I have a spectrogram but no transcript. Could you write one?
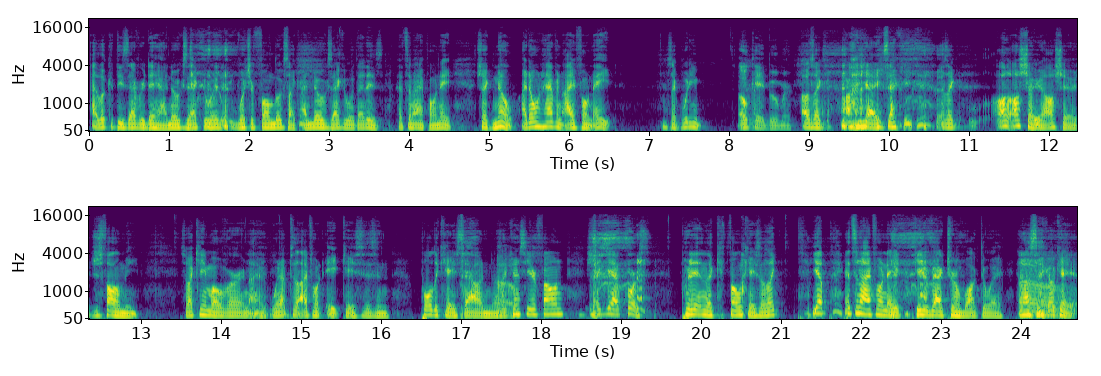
I look at these every day. I know exactly what it, what your phone looks like. I know exactly what that is. That's an iPhone 8. She's like, no, I don't have an iPhone 8. I was like, what do you? Okay, boomer. I was like, oh, yeah, exactly. I was like, I'll, I'll show you. I'll show you. Just follow me. So I came over and I went up to the iPhone 8 cases and pulled the case out and I was like, can I see your phone? She's like, yeah, of course. Put it in the phone case. I was like, yep, it's an iPhone 8. Gave it back to her and walked away. And I was like, okay,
